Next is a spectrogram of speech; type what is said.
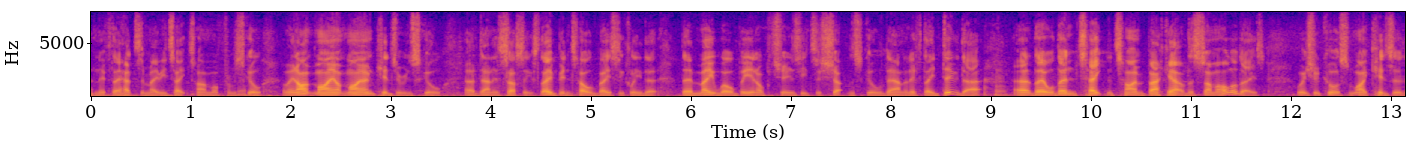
and if they had to maybe take time off from yeah. school. I mean, I, my my own kids are in school uh, down in Sussex. They've been told basically that there may well be an opportunity to shut the school down, and if they do that, mm. uh, they will then take the time back out of the summer holidays, which of course my kids are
